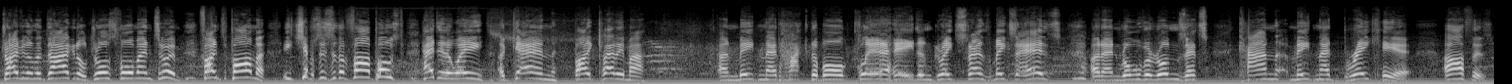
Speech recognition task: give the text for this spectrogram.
driving on the diagonal, draws four men to him, finds Palmer. He chips this to the far post, headed away again by Clerima. And Maidenhead hack the ball clear. Hayden, great strength, makes it his. And then Rover runs it. Can Maidenhead break here? Arthurs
